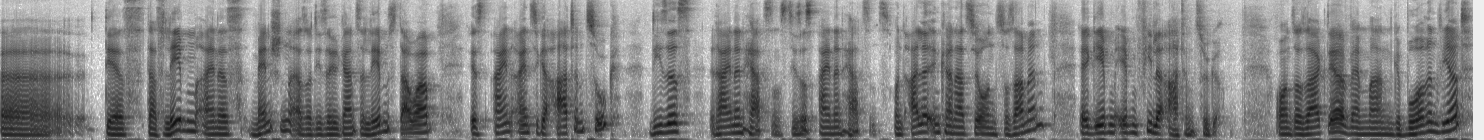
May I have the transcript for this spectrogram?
äh, das, das Leben eines Menschen, also diese ganze Lebensdauer, ist ein einziger Atemzug dieses reinen Herzens, dieses einen Herzens. Und alle Inkarnationen zusammen ergeben eben viele Atemzüge. Und so sagt er, wenn man geboren wird,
